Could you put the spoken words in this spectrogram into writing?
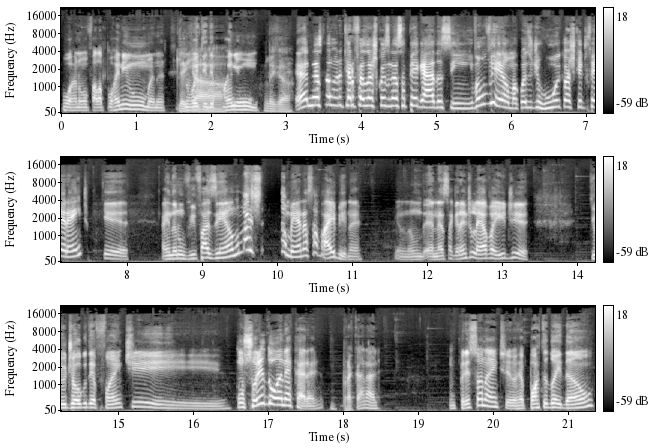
porra, não vou falar porra nenhuma, né? Legal. Não vou entender porra nenhuma. Legal. É nessa eu quero fazer as coisas nessa pegada, assim. E vamos ver, uma coisa de rua que eu acho que é diferente, porque ainda não vi fazendo, mas também é nessa vibe, né? É nessa grande leva aí de que o Diogo Defante consolidou, né, cara? Pra caralho. Impressionante. O repórter doidão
